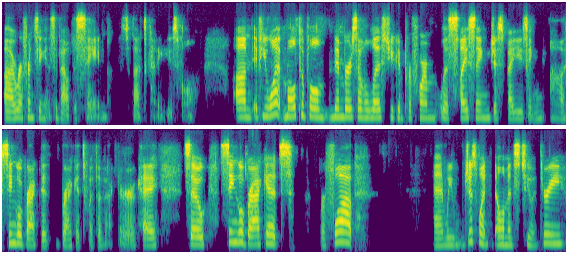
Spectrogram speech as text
uh, referencing is about the same. So that's kind of useful. Um, if you want multiple members of a list, you can perform list slicing just by using uh, single bracket brackets with a vector, okay? So single brackets for flop, and we just want elements two and three,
